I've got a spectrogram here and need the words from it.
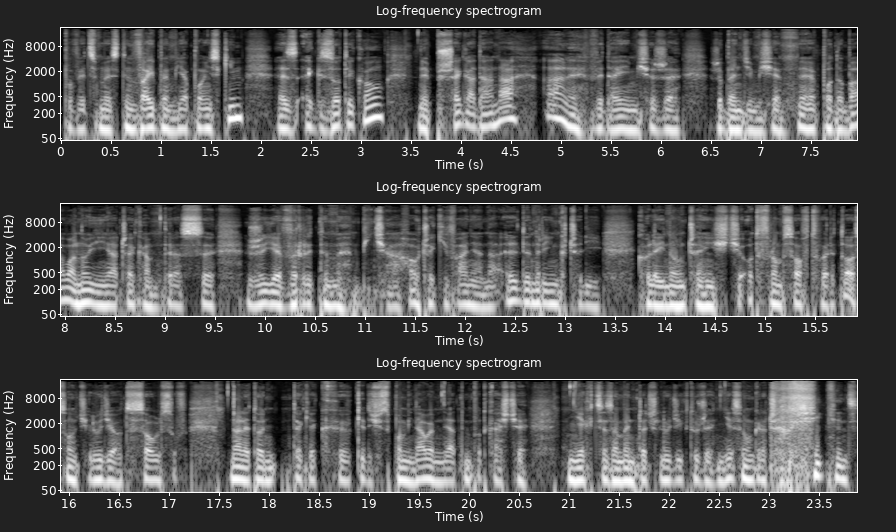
powiedzmy z tym vibe'em japońskim, z egzotyką, przegadana, ale wydaje mi się, że, że będzie mi się e, podobała. No i ja czekam, teraz e, żyję w rytm bicia oczekiwania na Elden Ring, czyli kolejną część od From Software. To są ci ludzie od Soulsów. No ale to, tak jak kiedyś wspominałem na tym podcaście, nie chcę zamęczać ludzi, którzy nie są graczami, więc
